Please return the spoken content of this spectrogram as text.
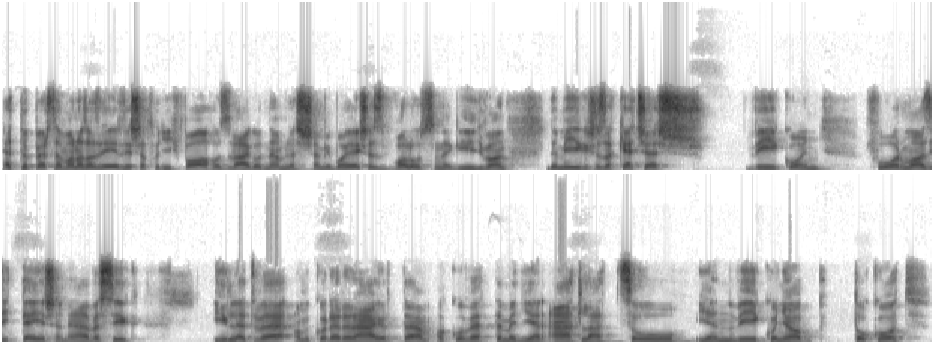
Ettől persze van az az érzésed, hogy így falhoz vágod, nem lesz semmi baj, és ez valószínűleg így van, de mégis ez a kecses, vékony forma, az így teljesen elveszik, illetve amikor erre rájöttem, akkor vettem egy ilyen átlátszó, ilyen vékonyabb tokot,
